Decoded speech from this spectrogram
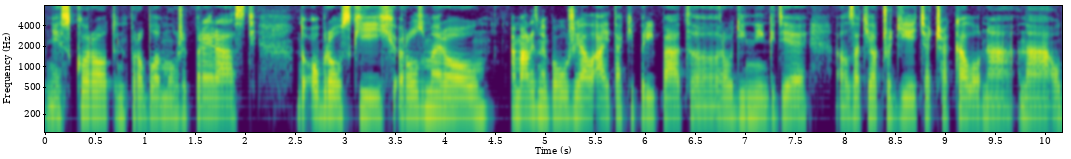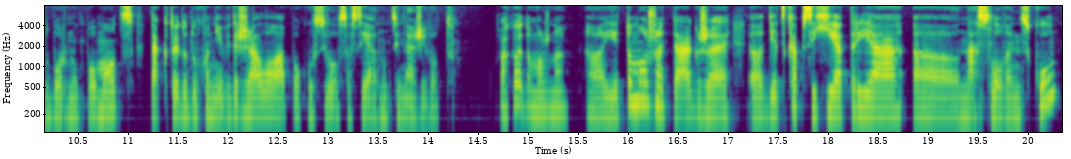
neskoro. Ten problém môže prerásť do obrovských rozmerov a mali sme bohužiaľ aj taký prípad e, rodiny, kde e, zatiaľ čo dieťa čakalo na, na odbornú pomoc, tak to jednoducho nevydržalo a pokúsilo sa siahnuť si na život. Ako je to možné? Je to možné tak, že e, detská psychiatria na Slovensku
